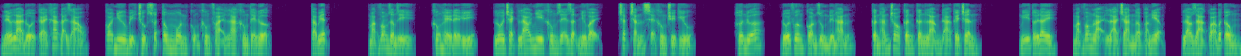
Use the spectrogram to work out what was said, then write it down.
Nếu là đổi cái khác đại giáo, coi như bị trục xuất tông môn cũng không phải là không thể được. Ta biết. Mặc vong dầm gì không hề để ý, lôi trạch lao nhi không dễ giận như vậy, chắc chắn sẽ không truy cứu. Hơn nữa, đối phương còn dùng đến hắn, cần hắn cho cân cân làm đá cây chân. Nghĩ tới đây mặc vong lại là tràn ngập ám nghiệm lao già quá bất công,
